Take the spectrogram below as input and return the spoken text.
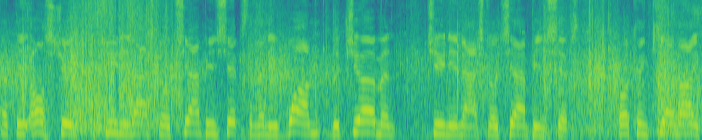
at the Austrian Junior National Championships, and then he won the German Junior National Championships. What can Kienreich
